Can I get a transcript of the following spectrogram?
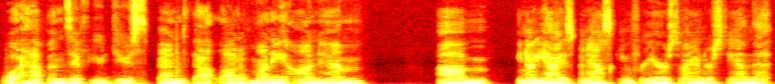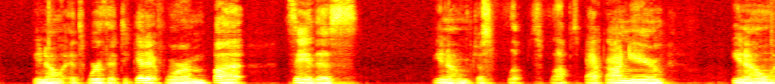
what happens if you do spend that lot of money on him? Um, you know, yeah, he's been asking for years, so I understand that, you know, it's worth it to get it for him. But say this, you know, just flips, flops back on you, you know,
